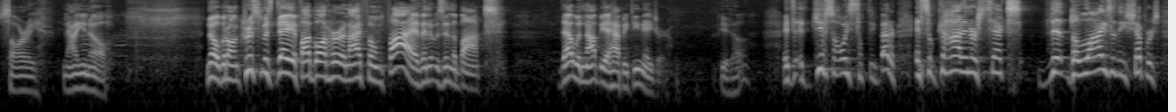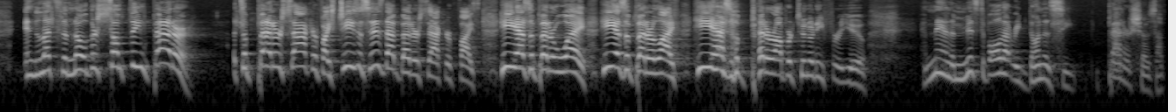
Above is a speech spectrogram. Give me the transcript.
Sorry, now you know. No, but on Christmas Day, if I bought her an iPhone 5 and it was in the box, that would not be a happy teenager, you know? It's, it gives always something better. And so God intersects the, the lives of these shepherds and lets them know there's something better. It's a better sacrifice. Jesus is that better sacrifice. He has a better way. He has a better life. He has a better opportunity for you. And man, in the midst of all that redundancy, better shows up.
